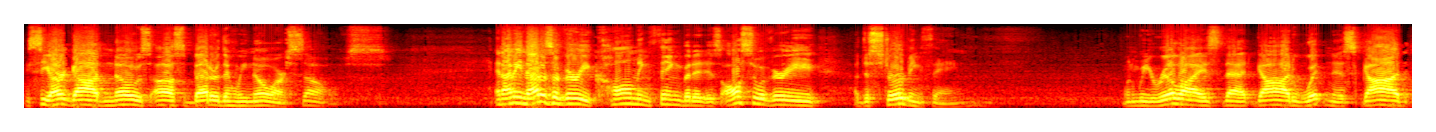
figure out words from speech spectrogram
You see, our God knows us better than we know ourselves. And I mean, that is a very calming thing, but it is also a very a disturbing thing when we realize that God witnessed, God,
